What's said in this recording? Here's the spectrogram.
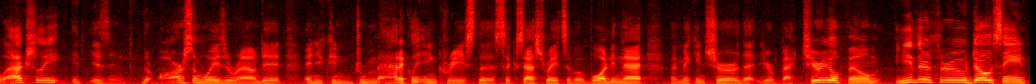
Well, actually, it isn't. There are some ways around it, and you can dramatically increase the success rates of avoiding that by making sure that your bacterial film, either through dosing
